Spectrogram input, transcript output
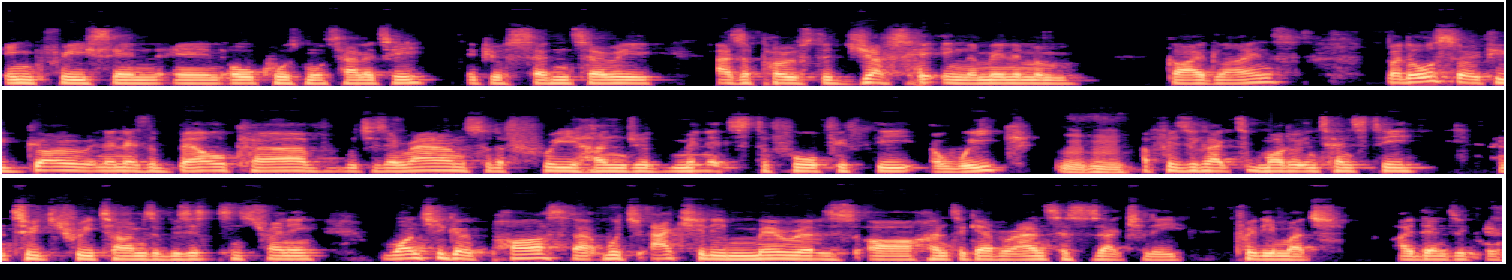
increase in in all cause mortality if you're sedentary, as opposed to just hitting the minimum guidelines. But also, if you go and then there's a bell curve, which is around sort of 300 minutes to 450 a week hmm of physical active moderate intensity and two to three times of resistance training. Once you go past that, which actually mirrors our hunter gatherer ancestors, actually pretty much identical.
